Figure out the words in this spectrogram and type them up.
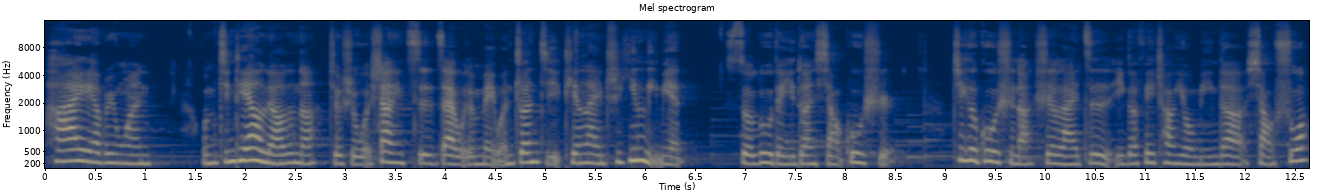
Hi everyone，我们今天要聊的呢，就是我上一次在我的美文专辑《天籁之音》里面所录的一段小故事。这个故事呢，是来自一个非常有名的小说《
